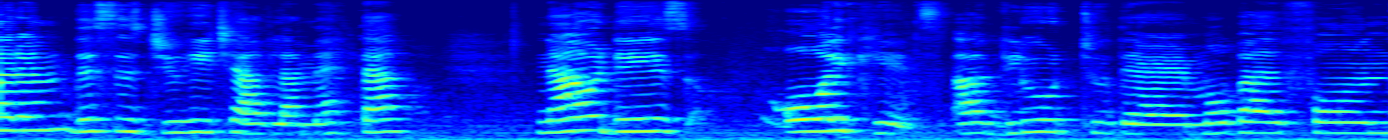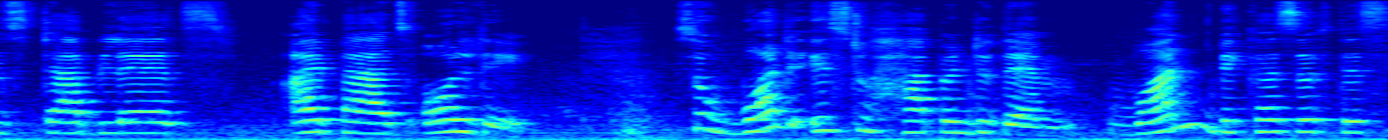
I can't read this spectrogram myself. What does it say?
Namaskaram, this is Juhi Chavla Mehta. Nowadays, all kids are glued to their mobile phones, tablets, iPads all day. So what is to happen to them? One, because of this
